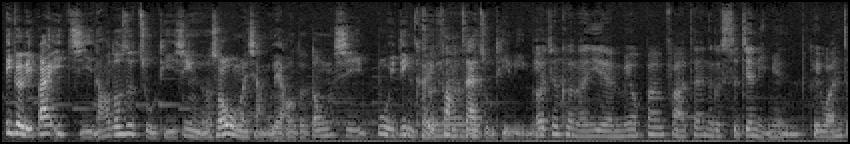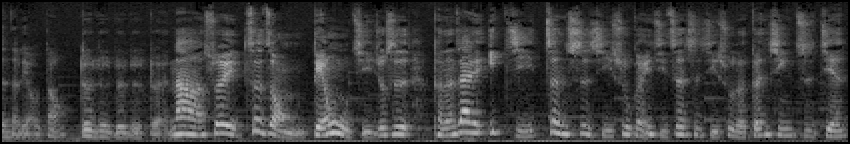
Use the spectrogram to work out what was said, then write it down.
一个礼拜一集，然后都是主题性，有时候我们想聊的东西不一定可以放在主题里面，而且可能也没有办法在那个时间里面可以完整的聊到。对对对对对，那所以这种点五集就是可能在一集正式集数跟一集正式集数的更新之间，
